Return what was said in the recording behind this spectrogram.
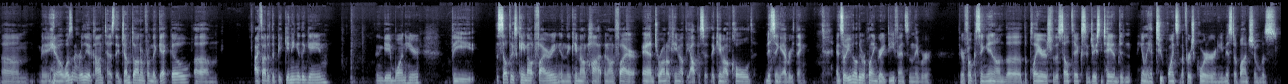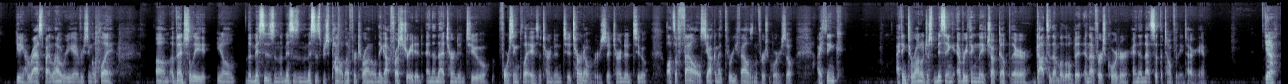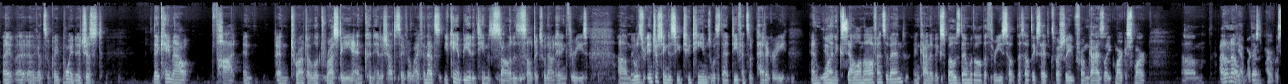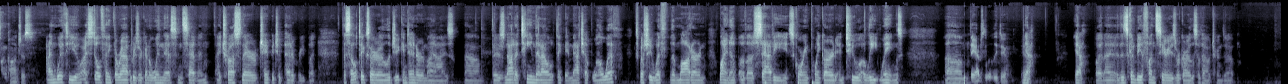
Um, you know, it wasn't really a contest. They jumped on them from the get go. Um, I thought at the beginning of the game, in game one here, the the Celtics came out firing and they came out hot and on fire, and Toronto came out the opposite. They came out cold, missing everything. And so even though they were playing great defense and they were they were focusing in on the the players for the Celtics, and Jayson Tatum didn't. He only had two points in the first quarter, and he missed a bunch and was getting harassed by Lowry every single play. Um, eventually, you know, the misses and the misses and the misses just piled up for Toronto, and they got frustrated, and then that turned into forcing plays. It turned into turnovers. It turned into lots of fouls. Siakam had three fouls in the first quarter, so I think I think Toronto just missing everything they chucked up there got to them a little bit in that first quarter, and then that set the tone for the entire game. Yeah, I, I think that's a great point. It just they came out hot and and Toronto looked rusty and couldn't hit a shot to save their life. And that's you can't beat a team as solid as the Celtics without hitting threes. Um, it was interesting to see two teams with that defensive pedigree and one yeah. excel on the offensive end and kind of expose them with all the threes the Celtics hit, especially from guys like Marcus Smart. Um, I don't know. Yeah, Marcus the, Smart was unconscious. I'm with you. I still think the Raptors are going to win this in seven. I trust their championship pedigree, but the Celtics are a legit contender in my eyes. Um, there's not a team that I don't think they match up well with, especially with the modern lineup of a savvy scoring point guard and two elite wings. Um, they absolutely do. Yeah. Yeah. yeah but I, this is going to be a fun series regardless of how it turns out.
